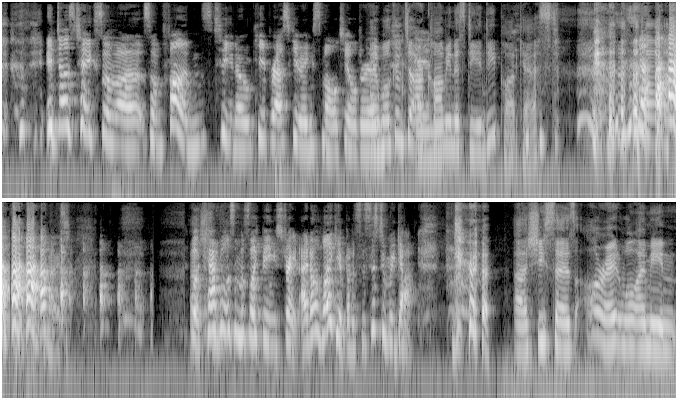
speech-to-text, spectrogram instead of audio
it does take some uh, some funds to, you know, keep rescuing small children. And welcome to our And- communist D and D podcast. Look, capitalism is like being straight. I don't like it, but it's the system we got. Uh, she says, "All right. Well, I mean,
